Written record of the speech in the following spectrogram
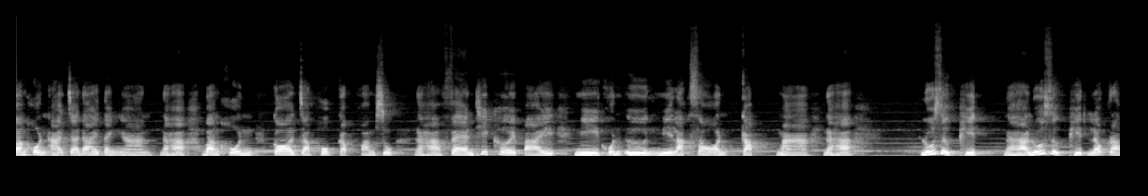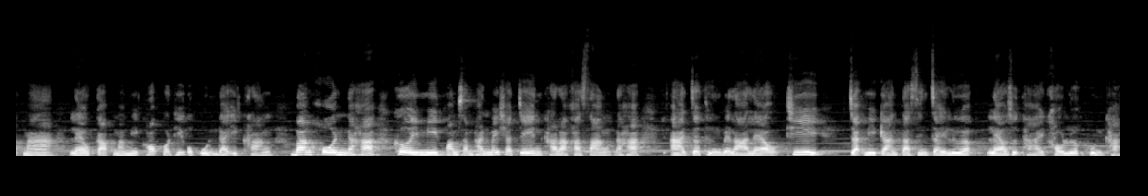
บางคนอาจจะได้แต่งงานนะคะ บางคนก็จะพบกับความสุขนะคะ แฟนที่เคยไปมีคนอื่น มีรักซ้อนกลับมานะคะ รู้สึกผิดนะคะรู้สึกผิดแล้วกลับมาแล้วกลับมามีครอบครัวที่อบอุ่นได้อีกครั้ง บางคนนะคะเคยมีความสัมพันธ์ไม่ชัดเจนคาราคาซังนะคะ อาจจะถึงเวลาแล้วที่จะมีการตัดสินใจเลือกแล้วสุดท้ายเขาเลือกคุณค่ะ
